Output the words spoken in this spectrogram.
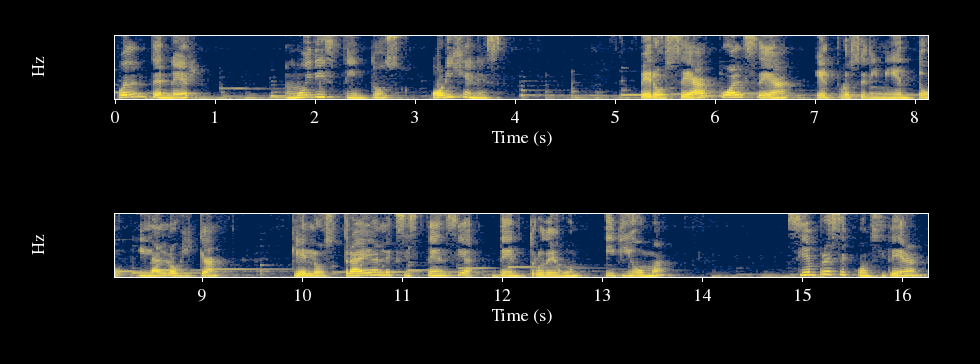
pueden tener muy distintos orígenes, pero sea cual sea el procedimiento y la lógica que los trae a la existencia dentro de un idioma, siempre se consideran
